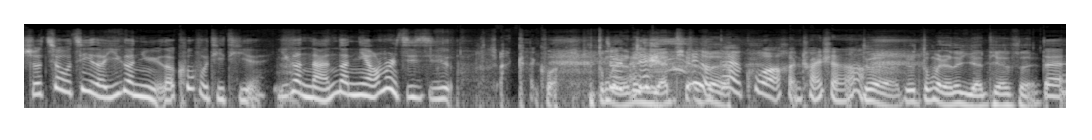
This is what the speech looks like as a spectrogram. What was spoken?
说就记得一个女的哭哭啼啼，一个 男的娘们儿唧唧。概括 东北人的语言 这个。概括很传神啊！对，就是东北人的语言天分。对，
